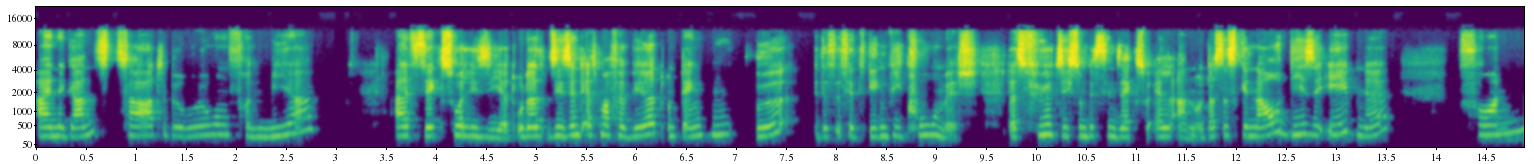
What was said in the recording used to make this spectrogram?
eine ganz zarte Berührung von mir als sexualisiert oder sie sind erstmal verwirrt und denken, öh, das ist jetzt irgendwie komisch. Das fühlt sich so ein bisschen sexuell an. Und das ist genau diese Ebene von,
